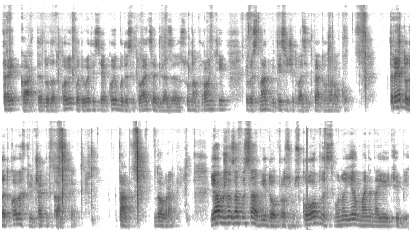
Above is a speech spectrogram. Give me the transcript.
три карти додаткові, подивитися, якою буде ситуація для ЗСУ на фронті весна 2025 року. Три додаткових ключа підказки. Так, добре. Я вже записав відео про Сумську область, воно є в мене на YouTube.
